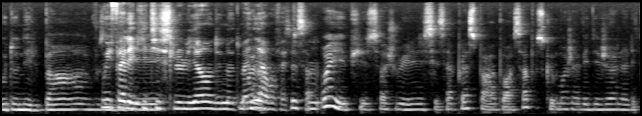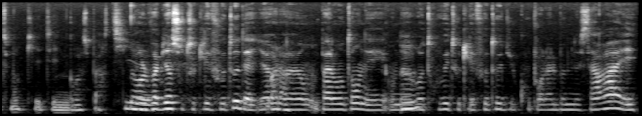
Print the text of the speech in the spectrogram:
vous donner le bain, vous Oui, il fallait qu'il tisse le lien d'une autre manière, Voilà, en fait. C'est ça. Mm. Oui, et puis ça, je lui ai laissé sa place par rapport à ça, parce que moi, j'avais déjà l'allaitement qui était une grosse partie. On le euh, voit bien sur toutes les photos d'ailleurs. Voilà. Pas longtemps, on, est- on a Mhm. retrouvé toutes les photos du coup pour l'album de Sarah et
